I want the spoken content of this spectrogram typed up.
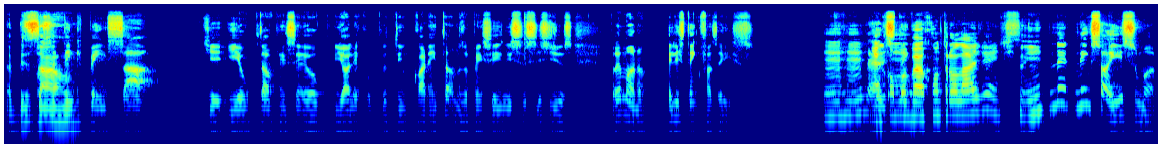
É bizarro. Você tem que pensar que. E eu tava pensando, eu, e olha que eu, eu tenho 40 anos, eu pensei nisso esses dias. Falei, mano, eles têm que fazer isso. Uhum, é Eles como têm- vai controlar a gente. Sim. Nem, nem só isso, mano.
